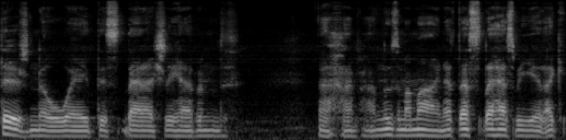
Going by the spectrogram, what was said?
There's no way this that actually happened. Uh, I'm, I'm losing my mind. That that's that has to be it. Like,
